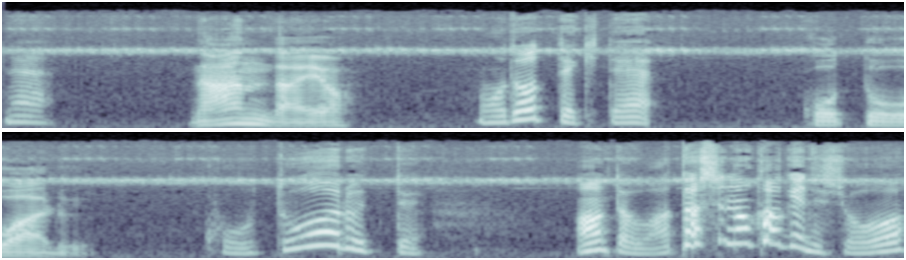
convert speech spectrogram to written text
ね。なんだよ。え戻ってきて。断る。断るってあんた私の影でしょ？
